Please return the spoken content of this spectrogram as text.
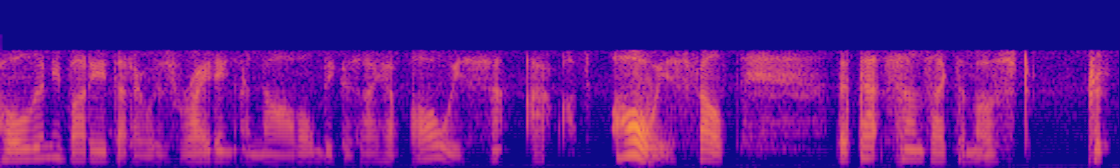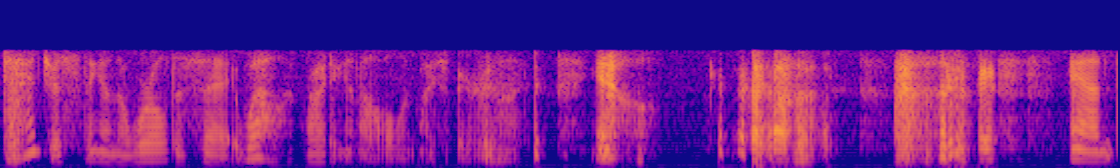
told anybody that I was writing a novel because I have always I've always felt that that sounds like the most pretentious thing in the world to say. Well, I'm writing a novel in my spare time, you know. and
